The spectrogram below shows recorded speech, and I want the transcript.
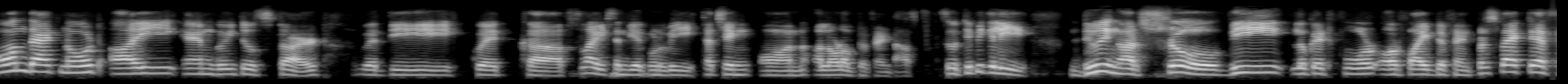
On that note, I am going to start with the quick uh, slides and we are going to be touching on a lot of different aspects. So typically during our show, we look at four or five different perspectives.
